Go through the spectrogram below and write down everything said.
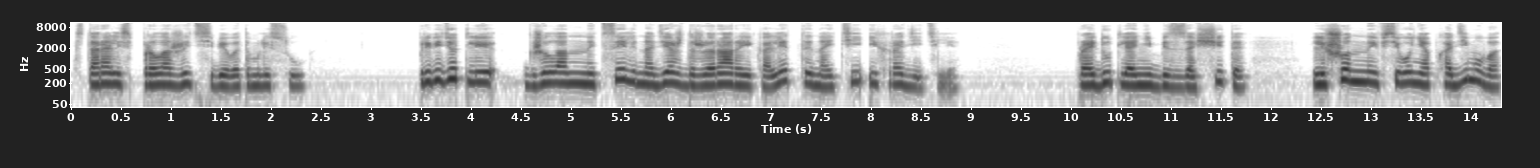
старались проложить себе в этом лесу? Приведет ли к желанной цели надежда Жерара и Калетты найти их родителей? Пройдут ли они без защиты, лишенные всего необходимого,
